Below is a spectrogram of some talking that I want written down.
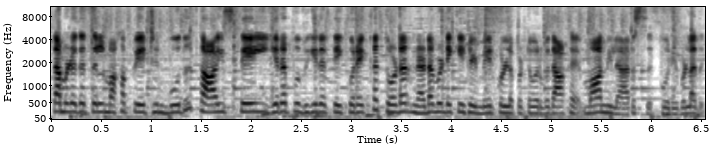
தமிழகத்தில் மகப்பேற்றின் போது தாய் சேய் இறப்பு விகிதத்தை குறைக்க தொடர் நடவடிக்கைகள் மேற்கொள்ளப்பட்டு வருவதாக மாநில அரசு கூறியுள்ளது.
